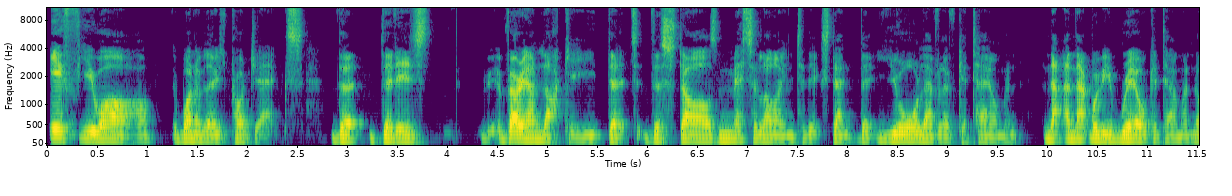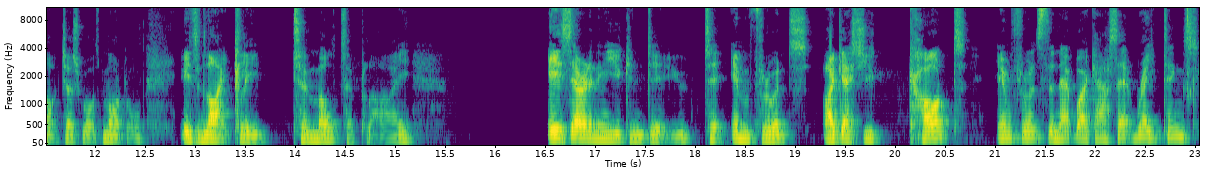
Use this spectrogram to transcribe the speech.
if you are one of those projects that that is very unlucky that the stars misalign to the extent that your level of curtailment and that would be real curtailment not just what's modeled is likely to multiply. Is there anything you can do to influence? I guess you can't influence the network asset ratings?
